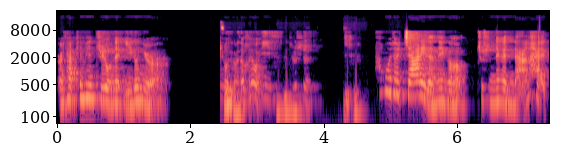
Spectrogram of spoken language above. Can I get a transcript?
而他偏偏只有那一个女儿，有有的很有意思，就是他会对家里的那个就是那个男孩子，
